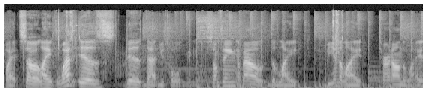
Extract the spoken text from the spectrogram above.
Wait, so, like, what is the that you told me? Something about the light, be in the light, turn on the light.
